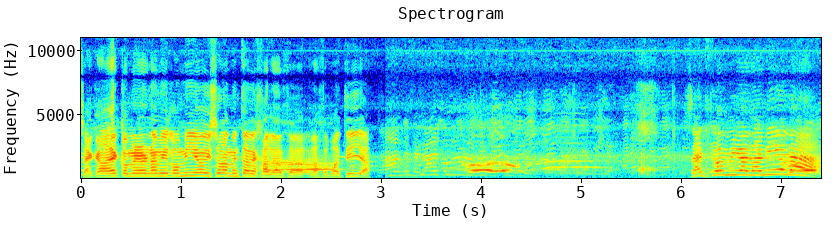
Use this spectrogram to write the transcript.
Se acaba de comer un amigo mío y solamente ha dejado la, za- la zapatilla. ¡Se han comido a Daniela!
